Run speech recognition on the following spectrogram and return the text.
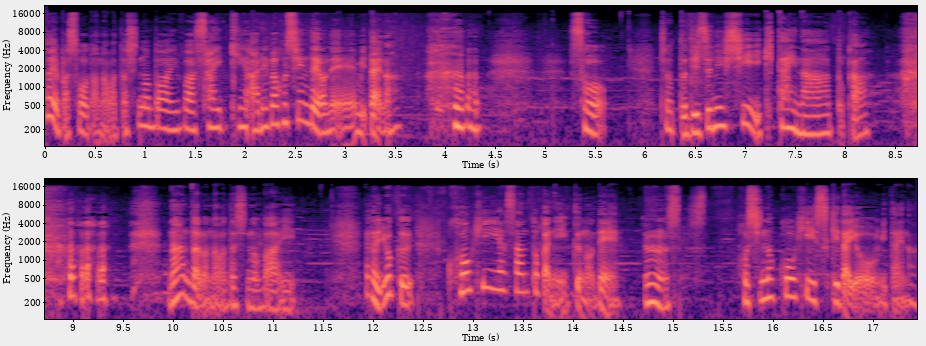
例えばそうだな。私の場合は最近あれが欲しいんだよねみたいな。そう。ちょっとディズニーシー行きたいなとか なんだろうな私の場合。だからよくコーヒー屋さんとかに行くのでうん星のコーヒー好きだよみたいな。っ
